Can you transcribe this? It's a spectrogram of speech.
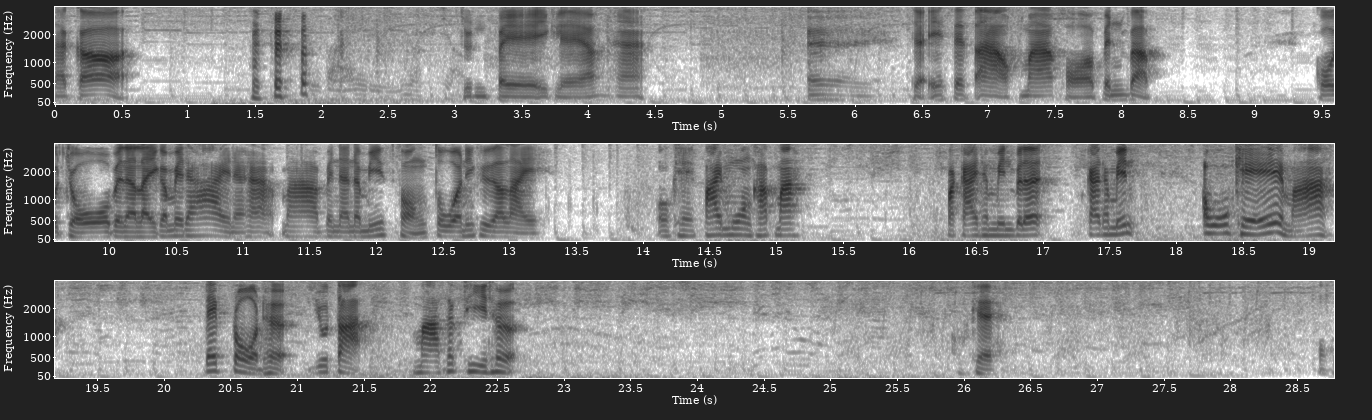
แล้วก็ จุนเปย์อีกแล้วนะฮะ เออ จะ SSR ออกมาขอเป็นแบบโกโจเป็นอะไรก็ไม่ได้นะฮะ มาเป็นอนามิสองตัวนี่คืออะไร โอเค ป้ายม่วงครับมาปากกายทมินไปเลยกายทมินเอาโอเคมา ได้โปรดเถอะยูตะ มาสักทีเถอะ โอเค โอ้โห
